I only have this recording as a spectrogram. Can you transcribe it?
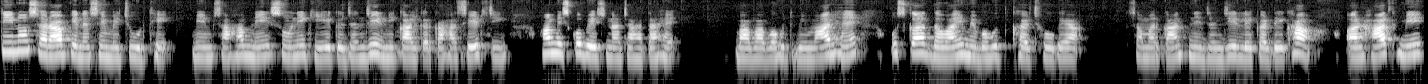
तीनों शराब के नशे में चूर थे। मेम साहब ने सोने की एक जंजीर निकाल कर कहा, सेठ जी हम इसको बेचना चाहता है। बाबा बहुत बीमार है, उसका दवाई में बहुत खर्च हो गया। समरकांत ने जंजीर लेकर देखा और हाथ में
